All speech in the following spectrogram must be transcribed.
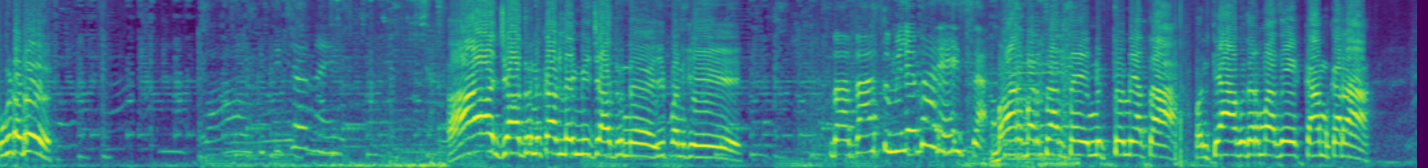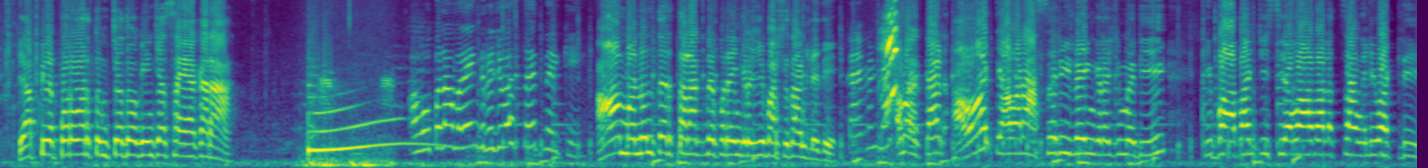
उघडा डोळ. वाव किती छान आहे. हा जादून काढलंय मी जादून ही पण घे. बाबा तुम्ही लय भारी आहेसा बार बार चालतंय निघतो मी आता. पण त्या अगोदर माझं एक काम करा. या पेपरवर तुमच्या दोघींच्या सह्या करा. अहो पण आम्हाला इंग्रजी वाचता येत नाही की. हा म्हणून तर तलाक पेपर इंग्रजी भाषेत आणले ते. काय म्हणला? अबा, काय अहो त्यावर असं लिहिलं इंग्रजी मध्ये की बाबांची सेवा आम्हाला चांगली वाटली.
